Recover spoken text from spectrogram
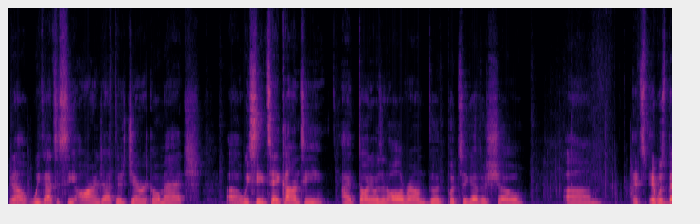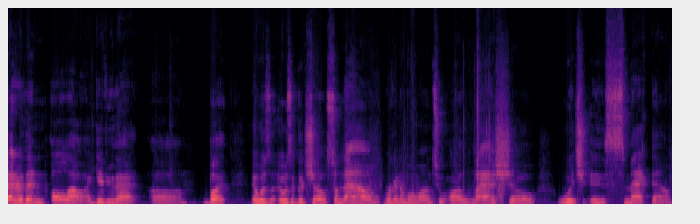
you know, we got to see Orange after his Jericho match. Uh, we see Tay Conti. I thought it was an all around good put together show. Um, it's it was better than All Out. I give you that. Um, but it was it was a good show. So now we're gonna move on to our last show, which is SmackDown,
